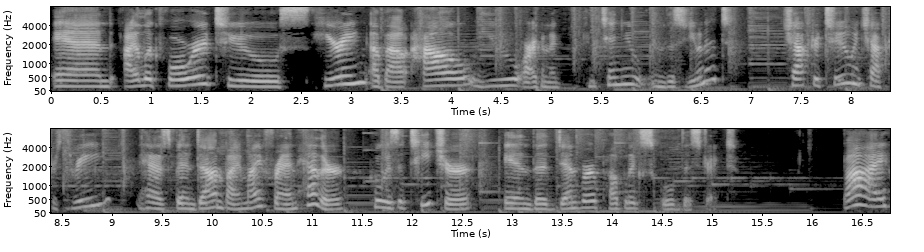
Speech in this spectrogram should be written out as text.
And I look forward to hearing about how you are going to continue in this unit Chapter 2 and Chapter 3 has been done by my friend Heather, who is a teacher in the Denver Public School District. Bye!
